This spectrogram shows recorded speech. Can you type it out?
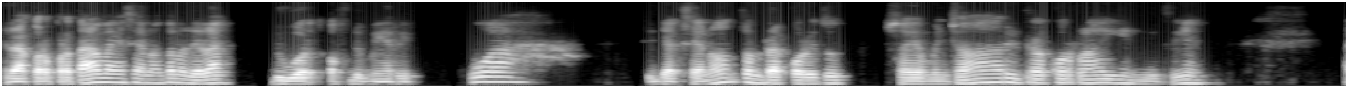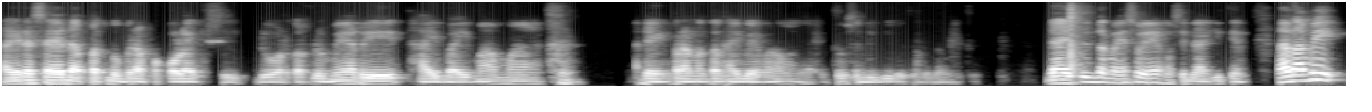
drakor pertama yang saya nonton adalah The World of the Merit. Wah, sejak saya nonton drakor itu, saya mencari drakor lain gitu ya. Akhirnya saya dapat beberapa koleksi, The World of the Merit, Hi Bye Mama. Ada yang pernah nonton Hi Bye Mama nggak? Itu sedih juga teman itu. Nah itu intermezzo ya, usah dilanjutin. Nah tapi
